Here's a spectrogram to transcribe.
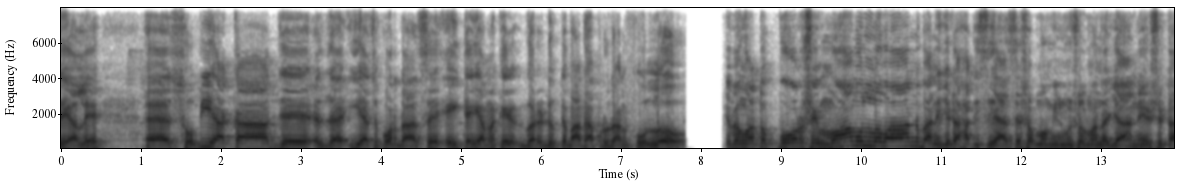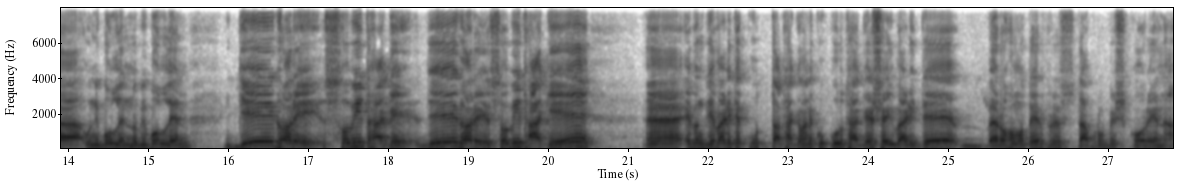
দেয়ালে ছবি আঁকা যে ই আছে পর্দা আছে এইটাই আমাকে ঘরে ঢুকতে বাধা প্রদান করল। এবং অতঃপর সেই মহামূল্যবান বাণী যেটা হাদিসে আছে, সব মমিন মুসলমানরা জানে, সেটা উনি বললেন, নবী বললেন, যে ঘরে ছবি থাকে, যে ঘরে ছবি থাকে এবং যে বাড়িতে কুত্তা থাকে মানে কুকুর থাকে, সেই বাড়িতে রহমতের ফেরেশতা প্রবেশ করে না।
